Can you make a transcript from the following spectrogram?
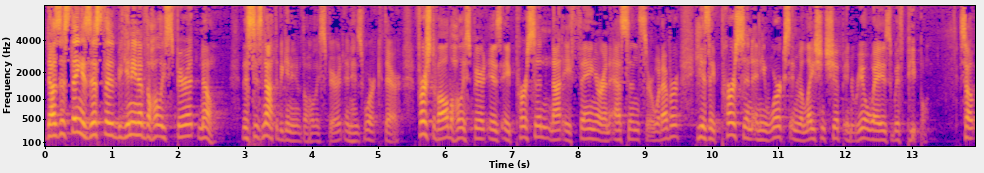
does this thing, is this the beginning of the Holy Spirit? No. This is not the beginning of the Holy Spirit and his work there. First of all, the Holy Spirit is a person, not a thing or an essence or whatever. He is a person and he works in relationship in real ways with people. So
